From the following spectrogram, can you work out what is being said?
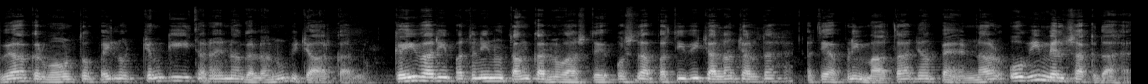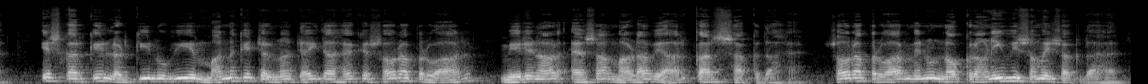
ਵਿਆਹ ਕਰਵਾਉਣ ਤੋਂ ਪਹਿਲਾਂ ਚੰਗੀ ਤਰ੍ਹਾਂ ਇਹਨਾਂ ਗੱਲਾਂ ਨੂੰ ਵਿਚਾਰ ਕਰ ਲਓ। ਕਈ ਵਾਰੀ ਪਤਨੀ ਨੂੰ ਤੰਗ ਕਰਨ ਵਾਸਤੇ ਉਸ ਦਾ ਪਤੀ ਵੀ ਚਾਲਾਂ ਚੱਲਦਾ ਹੈ ਅਤੇ ਆਪਣੀ ਮਾਤਾ ਜਾਂ ਭੈਣ ਨਾਲ ਉਹ ਵੀ ਮਿਲ ਸਕਦਾ ਹੈ। ਇਸ ਕਰਕੇ ਲੜਕੀ ਨੂੰ ਵੀ ਇਹ ਮੰਨ ਕੇ ਚੱਲਣਾ ਚਾਹੀਦਾ ਹੈ ਕਿ ਸਹੁਰਾ ਪਰਿਵਾਰ ਮੇਰੇ ਨਾਲ ਐਸਾ ਮਾੜਾ ਵਿਹਾਰ ਕਰ ਸਕਦਾ ਹੈ। ਸਹੁਰਾ ਪਰਿਵਾਰ ਮੈਨੂੰ ਨੌਕਰਾਨੀ ਵੀ ਸਮਝ ਸਕਦਾ ਹੈ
